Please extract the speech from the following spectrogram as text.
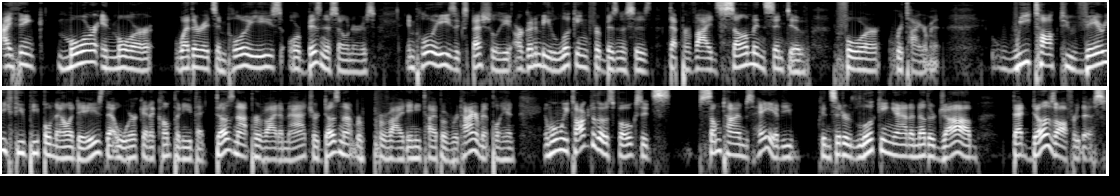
I think more and more whether it's employees or business owners, employees especially are going to be looking for businesses that provide some incentive for retirement we talk to very few people nowadays that work at a company that does not provide a match or does not provide any type of retirement plan. And when we talk to those folks, it's sometimes, hey, have you considered looking at another job that does offer this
